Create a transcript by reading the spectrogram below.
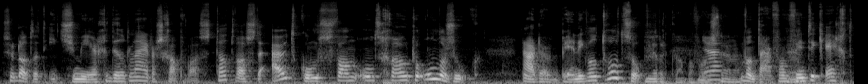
Zodat het ietsje meer gedeeld leiderschap was. Dat was de uitkomst van ons grote onderzoek. Nou, daar ben ik wel trots op. Ja, dat kan ik me voorstellen. Want daarvan vind ik echt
